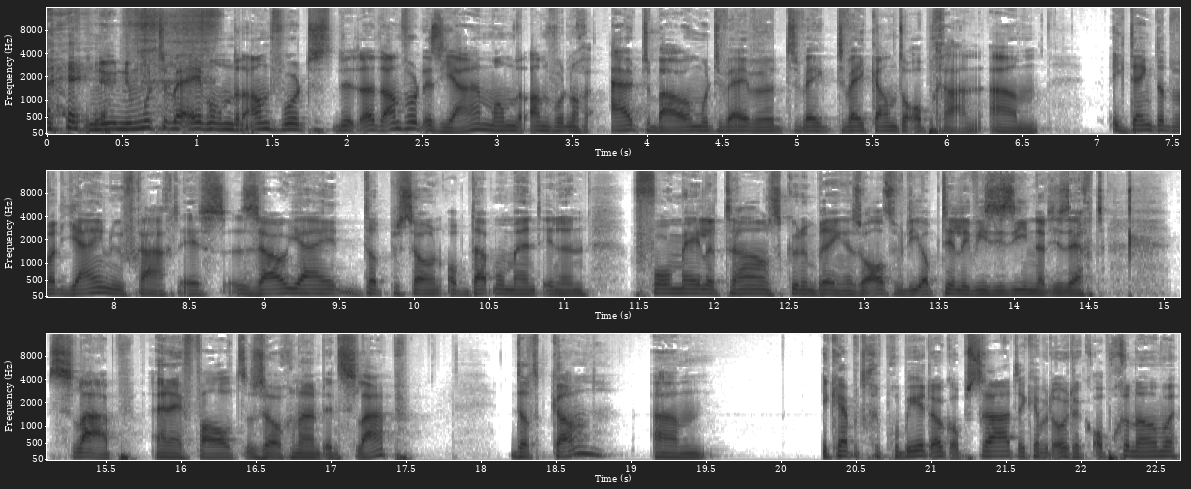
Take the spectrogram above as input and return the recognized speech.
nu, nu moeten we even om het antwoord. Het antwoord is ja, maar om het antwoord nog uit te bouwen, moeten we even twee, twee kanten opgaan. Um, ik denk dat wat jij nu vraagt is: zou jij dat persoon op dat moment in een formele trance kunnen brengen, zoals we die op televisie zien, dat je zegt slaap en hij valt zogenaamd in slaap? Dat kan. Um, ik heb het geprobeerd ook op straat. Ik heb het ooit ook opgenomen.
